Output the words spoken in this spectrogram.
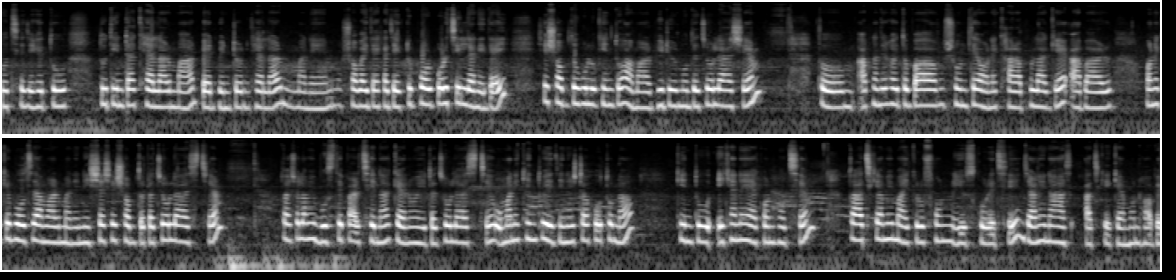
হচ্ছে যেহেতু দু তিনটা খেলার মাঠ, ব্যাডমিন্টন খেলার মানে সবাই দেখা যায় একটু পর পর চিল্লানি দেয় সেই শব্দগুলো কিন্তু আমার ভিডিওর মধ্যে চলে আসে। তো আপনাদের হয়তো বা শুনতে অনেক খারাপও লাগে, আবার অনেকে বলছে আমার মানে নিঃশ্বাসের শব্দটা চলে আসছে। তো আসলে আমি বুঝতে পারছি না কেন এটা চলে আসছে। ও মানে কিন্তু এই জিনিসটা হতো না, কিন্তু এখানে এখন হচ্ছে তো আজকে আমি মাইক্রোফোন ইউজ করেছি। জানি না আজকে কেমন হবে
